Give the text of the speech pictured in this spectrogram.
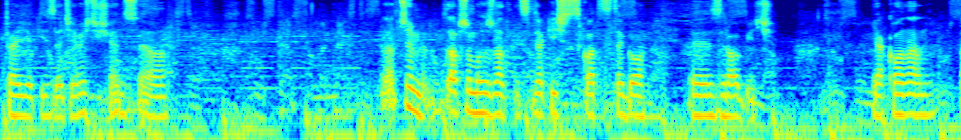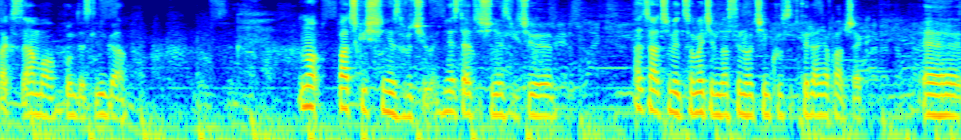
Tutaj jakieś za 9000, a... Zobaczymy. Zawsze można jakiś skład z tego y, zrobić. Jak Conan, tak samo, Bundesliga. No, paczki się nie zwróciły. Niestety się nie zwróciły. Ale zobaczymy, co będzie w następnym odcinku z otwierania paczek. E,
